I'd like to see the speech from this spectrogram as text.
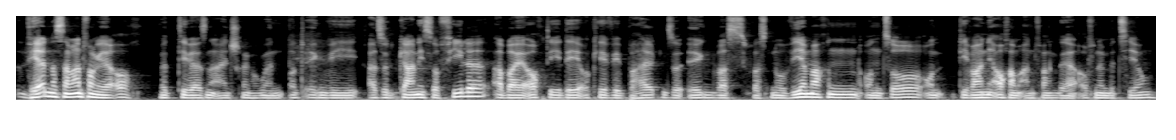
Wir hatten das am Anfang ja auch mit diversen Einschränkungen und irgendwie, also gar nicht so viele, aber ja auch die Idee, okay, wir behalten so irgendwas, was nur wir machen und so. Und die waren ja auch am Anfang der offenen Beziehung.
